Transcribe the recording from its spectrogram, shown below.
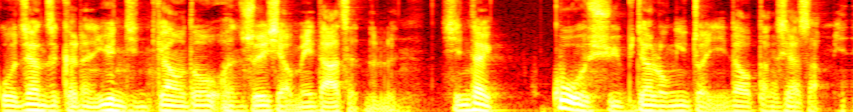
我这样子，可能愿景刚好都很虽小没达成的人，心态或许比较容易转移到当下上面。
